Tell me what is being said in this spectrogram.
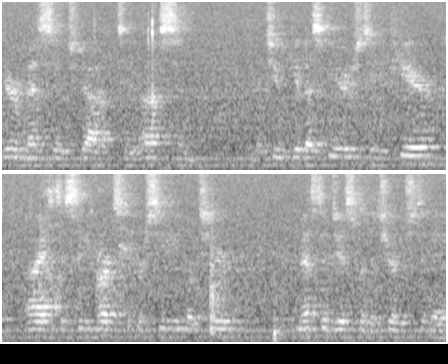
your message, God, to us, and that you would give us ears to hear, eyes to see, hearts to perceive what your message is for the church today.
